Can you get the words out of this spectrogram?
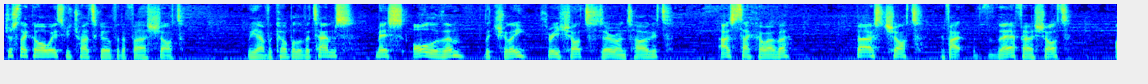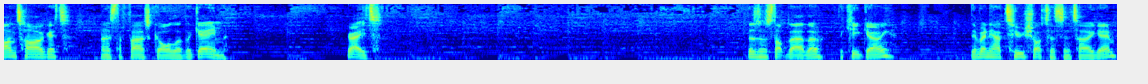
Just like always, we try to go for the first shot. We have a couple of attempts, miss all of them, literally, three shots, zero on target. Aztec, however, first shot, in fact, their first shot, on target, and it's the first goal of the game. Great. Doesn't stop there though, they keep going. They've only had two shots this entire game.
